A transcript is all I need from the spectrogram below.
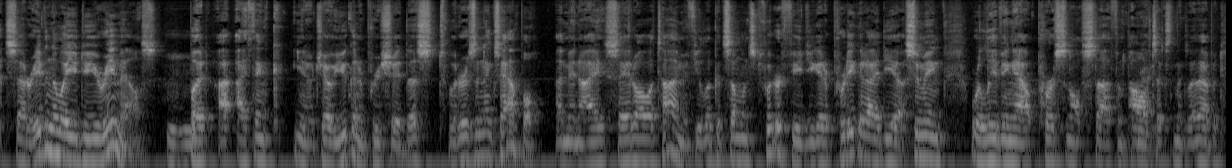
etc. Even the way you do your emails. Mm-hmm. But I, I think you know, Joe, you can appreciate this. Twitter is an example. I mean, I say it all the time. If you look at someone's Twitter feed, you get a pretty good idea. Assuming we're leaving out personal stuff and politics and things like that, but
